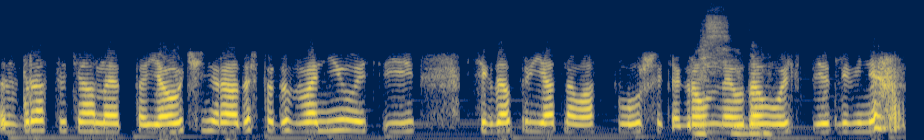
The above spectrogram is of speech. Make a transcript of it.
Здравствуйте, Анетта. Я очень рада, что дозвонилась, и всегда приятно вас слушать. Огромное Спасибо. удовольствие для меня.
